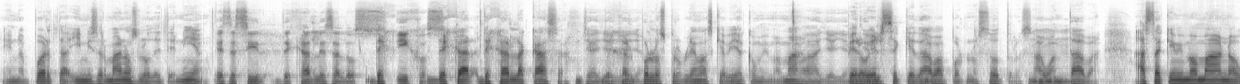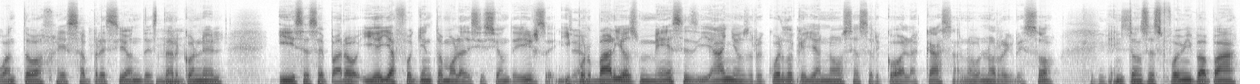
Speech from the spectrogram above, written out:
en la puerta y mis hermanos lo detenían. Es decir, dejarles a los De- hijos. Dejar, dejar la casa. Ya, dejar ya. por los problemas que había con mi mamá. Ah, Pero él se quedaba por nosotros, Mm. aguantaba. Hasta que mi mamá no aguantó esa presión de estar Mm. con él y se separó. Y ella fue quien tomó la decisión de irse. Y por varios meses y años recuerdo que ella no se acercó a la casa, no, no regresó. Entonces fue mi papá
